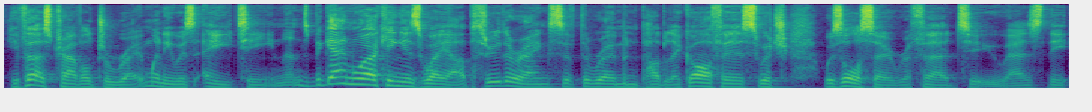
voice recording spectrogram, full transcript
He first travelled to Rome when he was 18 and began working his way up through the ranks of the Roman public office, which was also referred to as the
